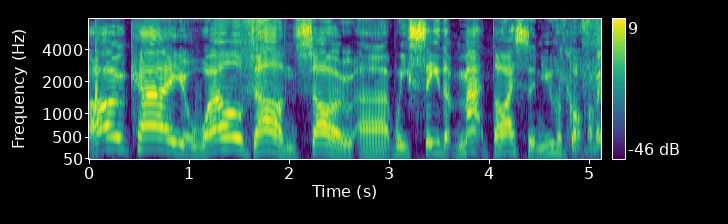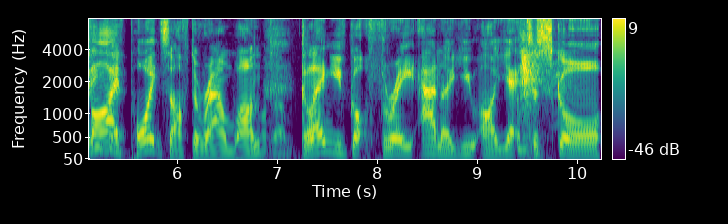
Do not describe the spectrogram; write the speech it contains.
Okay, well done. So uh, we see that Matt Dyson, you have got five it. points after round one. Glenn, you've got three. Anna, you are yet to score.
